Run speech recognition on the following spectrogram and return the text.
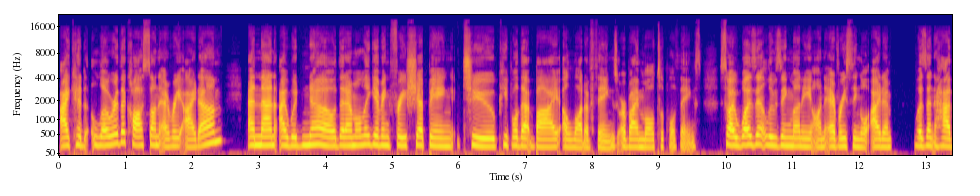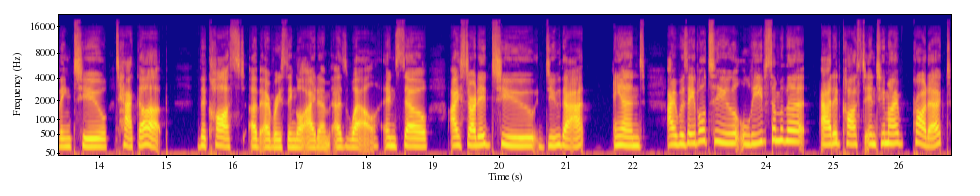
I could lower the cost on every item. And then I would know that I'm only giving free shipping to people that buy a lot of things or buy multiple things. So I wasn't losing money on every single item, wasn't having to tack up the cost of every single item as well. And so I started to do that. And I was able to leave some of the added cost into my product,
